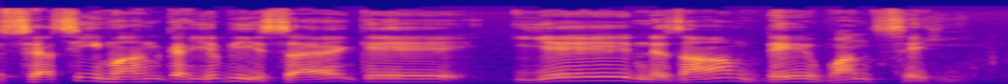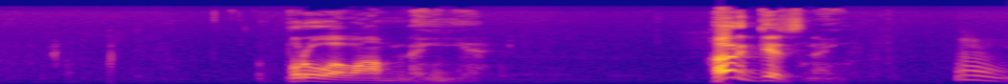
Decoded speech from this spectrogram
सियासी ईमान का ये भी हिस्सा है कि ये निज़ाम डे वन से ही प्रो अवाम नहीं है। हर किस नहीं। हम्म।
